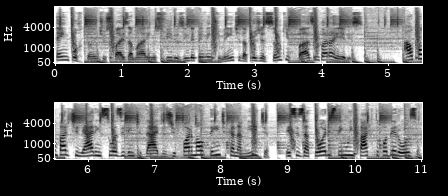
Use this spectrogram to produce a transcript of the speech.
É importante os pais amarem os filhos independentemente da projeção que fazem para eles. Ao compartilharem suas identidades de forma autêntica na mídia, esses atores têm um impacto poderoso,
